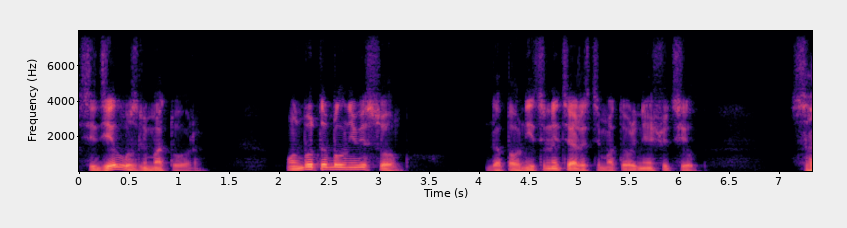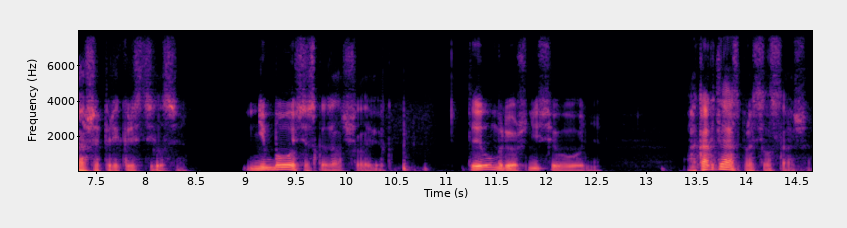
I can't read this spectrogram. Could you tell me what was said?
Сидел возле мотора. Он будто был невесом. Дополнительной тяжести мотор не ощутил. Саша перекрестился. «Не бойся», — сказал человек. «Ты умрешь не сегодня». «А когда?» — спросил Саша.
